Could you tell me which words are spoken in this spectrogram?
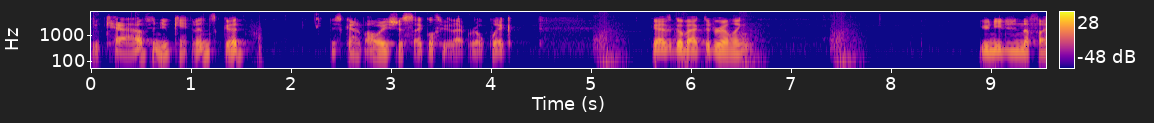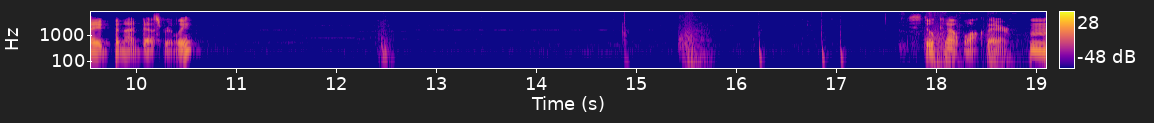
New calves, new cannons, good. Just kind of always just cycle through that real quick. Guys go back to drilling. You're needed in the fight, but not desperately. Still cannot walk there. Hmm.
